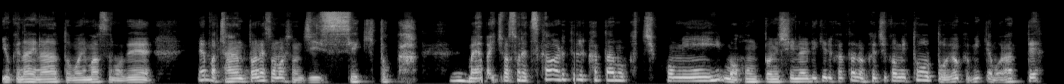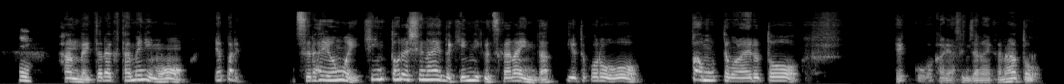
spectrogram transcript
良くないなと思いますので、やっぱちゃんとね、その人の実績とか、まあ、やっぱ一番それ使われてる方の口コミ、もう本当に信頼できる方の口コミ等々をよく見てもらってうん、判断いただくためにも、やっぱり辛い思い、筋トレしないと筋肉つかないんだっていうところを、やっぱ思ってもらえると、結構わかりやすいんじゃないかなと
